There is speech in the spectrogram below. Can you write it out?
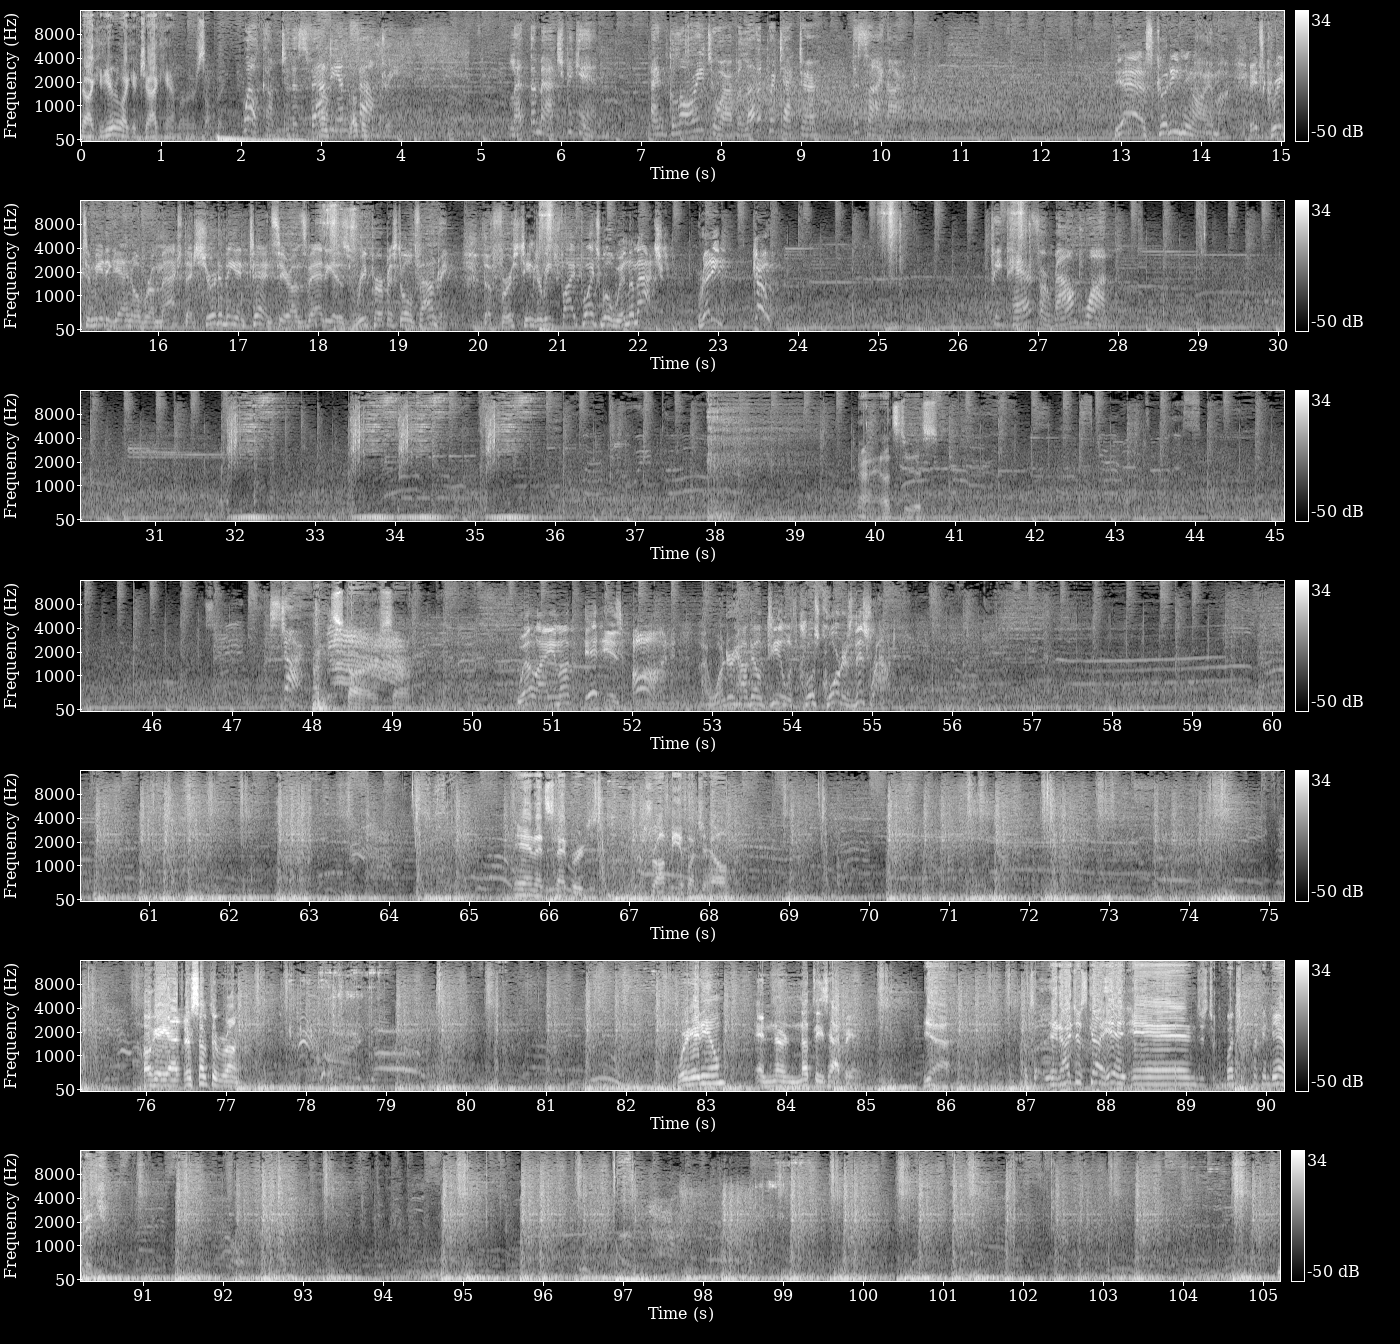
No, I could hear like a jackhammer or something. Welcome to the Svandian Oh. Foundry. Let the match begin. And glory to our beloved protector, the Synarch. Yes, good evening, Ayama. It's great to meet again over a match that's sure to be intense here on Svandia's repurposed old foundry. The first team to reach five points will win the match. Ready? Go! Prepare for round one. Alright, let's do this. Start. I'm the star, so. Well, Ayama, it is on! I wonder how they'll deal with close quarters this round. And that sniper just dropped me a bunch of health. Okay, yeah, there's something wrong. We're hitting him, and there nothing's happening. Yeah. And I just got hit and just took a bunch of freaking damage.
